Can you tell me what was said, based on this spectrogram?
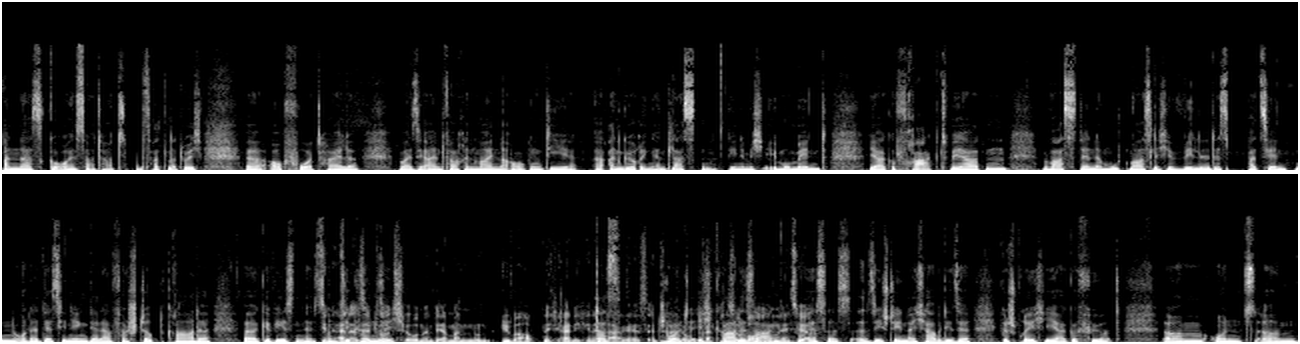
anders geäußert hat. Das hat natürlich äh, auch Vorteile, weil sie einfach in meinen Augen die äh, Angehörigen entlasten, die nämlich im Moment ja gefragt werden, was denn der mutmaßliche Wille des Patienten oder desjenigen, der da verstirbt gerade äh, gewesen ist. In Und einer Situation, in der man nun überhaupt nicht eigentlich in der Lage ist, Entscheidungen wollte ich gerade sagen, ne? so ja. ist es. Sie stehen, ich habe diese Gespräche ja geführt ähm, und ähm,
